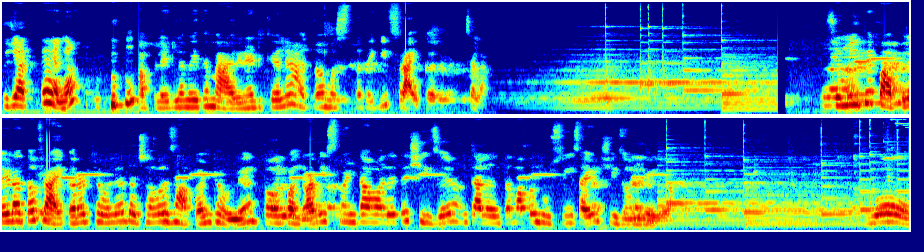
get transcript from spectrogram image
तुझी आत्या आहे ना? आपल्याला मी इथे मॅरिनेट केलंय आता मस्तपैकी फ्राय करूया. चला. सो मी इथे पापलेट आता फ्राय करत ठेवले त्याच्यावर झाकण ठेवले तर पंधरा वीस मिनिटामध्ये ते शिजेल आणि त्यानंतर मग आपण दुसरी साईड शिजवून घेऊया. वो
